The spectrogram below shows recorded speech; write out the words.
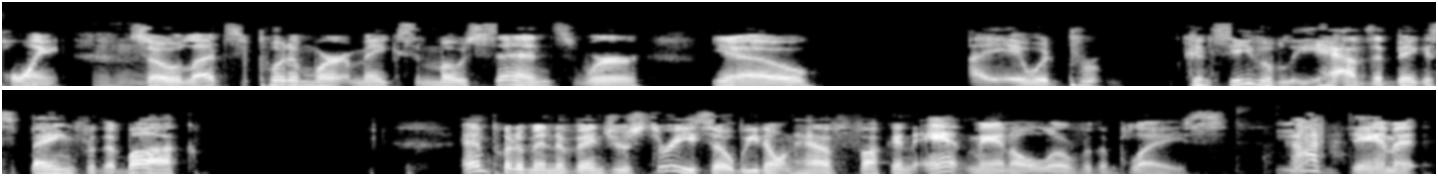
point Mhm. so let's put them where it makes the most sense where you know it would pr- conceivably have the biggest bang for the buck and put them in Avengers 3 so we don't have fucking Ant-Man all over the place. Yeah. God damn it.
